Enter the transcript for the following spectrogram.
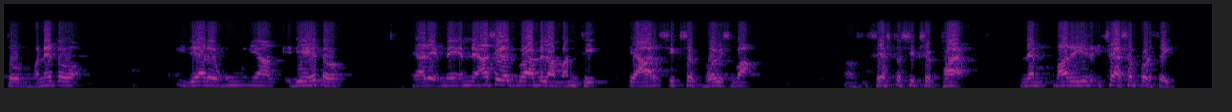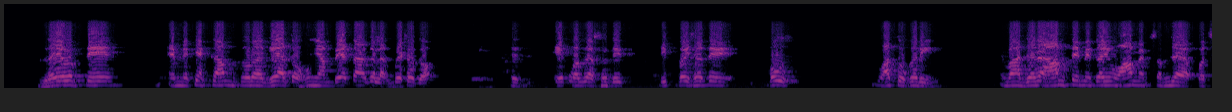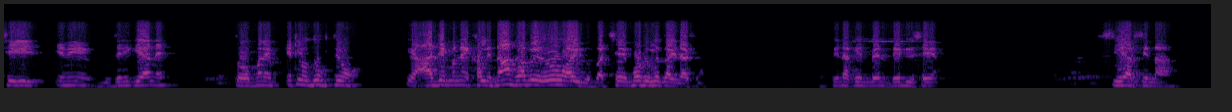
તો મને તો જ્યારે હું ત્યાં જે હતો, ત્યારે મેં એમને આશીર્વાદ આપેલા મનથી કે આ શિક્ષક ભવિષ્યમાં શ્રેષ્ઠ શિક્ષક થાય. ને મારી ઈચ્છા સફળ થઈ. ગયે વખતે એમને ક્યાંક કામ કરવા ગયા તો હું ત્યાં બે ત્રણ કલાક બેઠો હતો એક વાગ્યા સુધી દીપભાઈ સાથે બહુ વાતો કરી. એમાં જરા આમ તે મેં કહ્યું, આમ એમ સમજાયા. પછી એની ગુજરી ગયા ને તો મને એટલું દુઃખ થયું કે આજે મને ખાલી નામ ભાવે રોવું આવી ગયું. પછી મોઢું લગાવી નાખ્યું. પિનાકીન બેન તે દિવસે સીઆરસીના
